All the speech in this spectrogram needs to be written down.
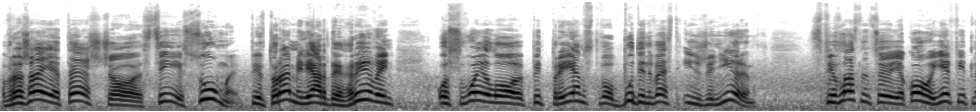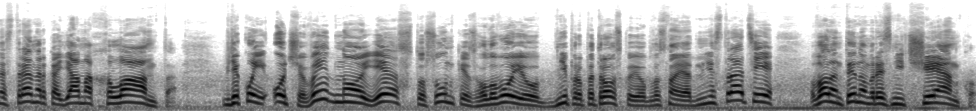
Вражає те, що з цієї суми півтора мільярди гривень освоїло підприємство Будінвест Інженіринг, співвласницею якого є фітнес-тренерка Яна Хланта, в якої, очевидно, є стосунки з головою Дніпропетровської обласної адміністрації Валентином Резніченком.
